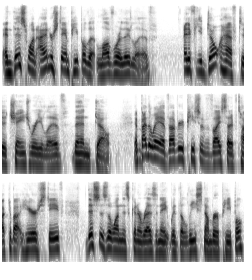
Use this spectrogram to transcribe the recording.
And this one, I understand people that love where they live. And if you don't have to change where you live, then don't. And by the way, of every piece of advice that I've talked about here, Steve, this is the one that's going to resonate with the least number of people.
